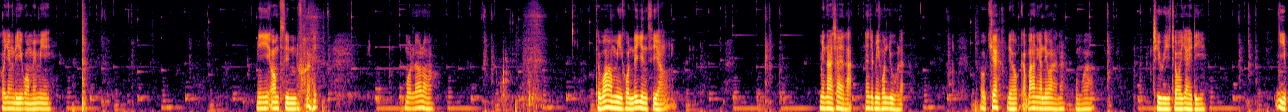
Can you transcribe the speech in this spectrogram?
ก็ยังดีกว่าไม่มี มีออมสินด้วย หมดแล้วเหรอ แต่ว่ามีคนได้ยินเสียง ไม่น่าใช่ละ น่าจะมีคนอยู่แหละ โอเค เดี๋ยวกลับบ้านกันดีกว่านะ ผมว่า ทีวีจอใหญ่ดี หยิบ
